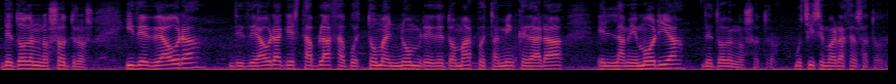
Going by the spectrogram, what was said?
de todos nosotros. Y desde ahora, desde ahora que esta plaza pues toma el nombre de Tomás, pues también quedará en la memoria de todos nosotros. Muchísimas gracias a todos.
